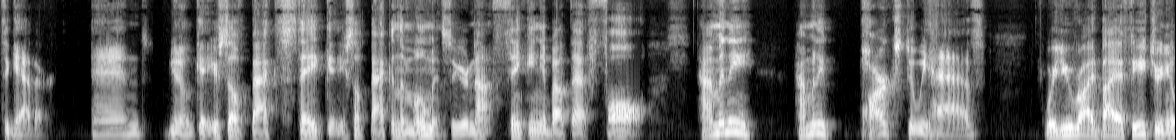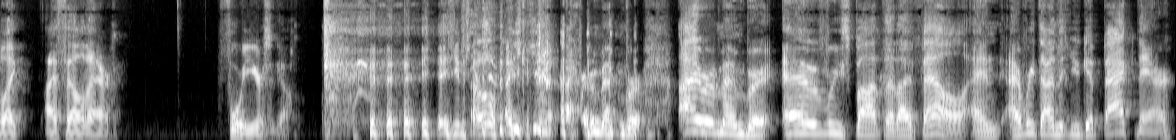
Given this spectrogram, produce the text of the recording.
together. And you know, get yourself back stake, get yourself back in the moment so you're not thinking about that fall. How many how many parks do we have where you ride by a feature and you're like, I fell there four years ago. you know, like, I remember, I remember every spot that I fell, and every time that you get back there,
